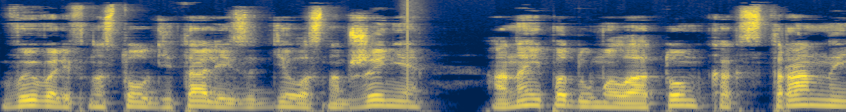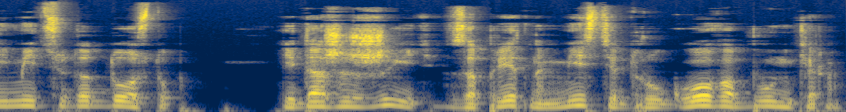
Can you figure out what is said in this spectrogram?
Вывалив на стол детали из отдела снабжения, она и подумала о том, как странно иметь сюда доступ и даже жить в запретном месте другого бункера.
